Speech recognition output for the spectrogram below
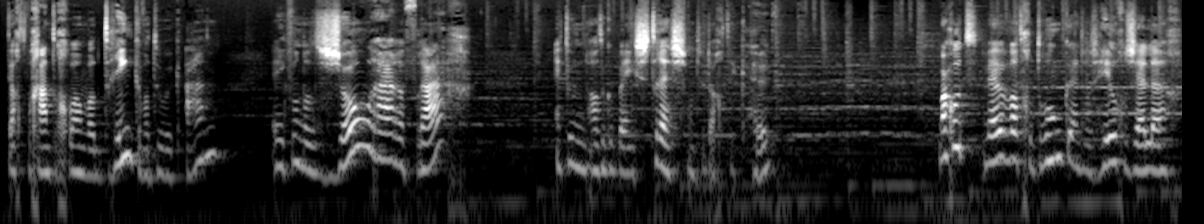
Ik dacht, we gaan toch gewoon wat drinken, wat doe ik aan? En ik vond dat zo'n rare vraag. En toen had ik opeens stress, want toen dacht ik, huh? Maar goed, we hebben wat gedronken en het was heel gezellig.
